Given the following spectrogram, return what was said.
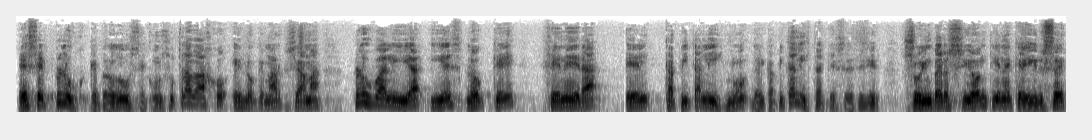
Ese plus que produce con su trabajo es lo que Marx llama plusvalía y es lo que genera el capitalismo del capitalista, que es, decir, su inversión tiene que irse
